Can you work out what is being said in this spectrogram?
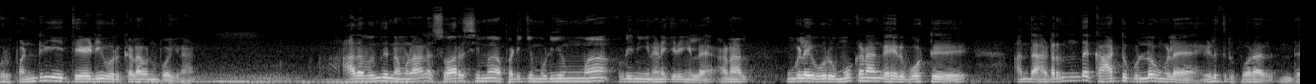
ஒரு பன்றியை தேடி ஒரு கிழவன் போகிறான். அதை வந்து நம்மளால் சுவாரஸ்யமாக படிக்க முடியுமா அப்படின்னு நீங்கள் நினைக்கிறீங்கள ஆனால் உங்களை ஒரு மூக்கணாங்கயிறு போட்டு அந்த அடர்ந்த காட்டுக்குள்ளே உங்களை இழுத்துட்டு போகிறார் இந்த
